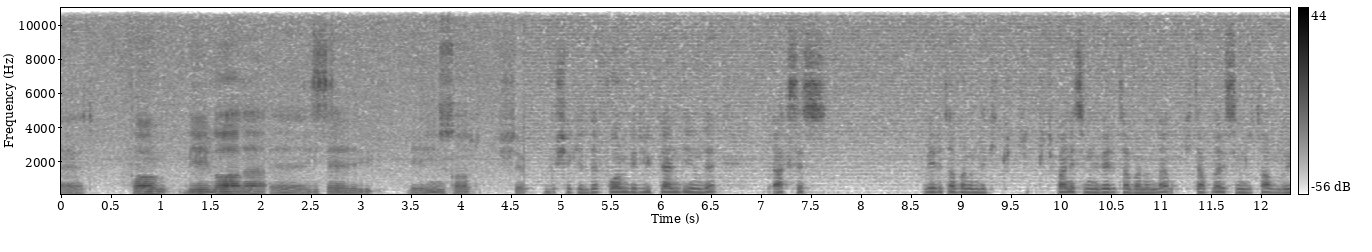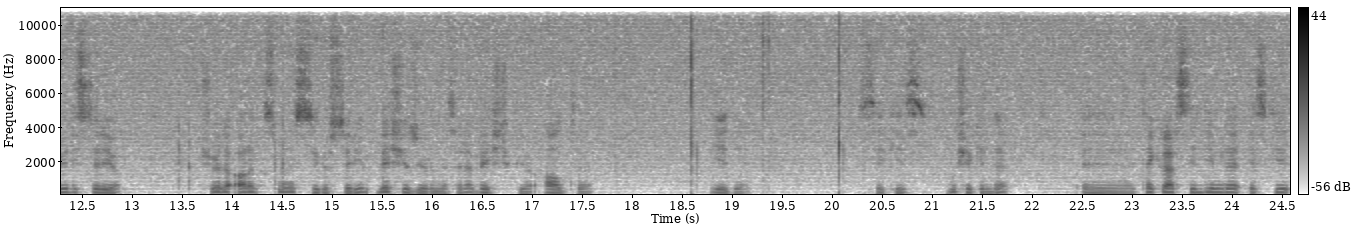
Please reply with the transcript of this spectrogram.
Evet. Form 1 Loa'da e, listeledik dediğimiz kod işte bu şekilde. Form 1 yüklendiğinde Access veri tabanındaki kütü- kütüphane isimli veri tabanından kitaplar isimli tabloyu listeliyor. Şöyle ara kısmını size göstereyim. 5 yazıyorum mesela. 5 çıkıyor. 6 7 8 bu şekilde. Ee, tekrar sildiğimde eski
